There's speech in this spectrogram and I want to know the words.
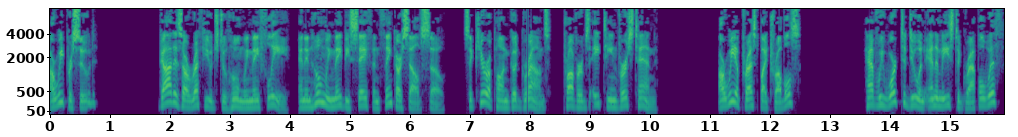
Are we pursued? God is our refuge to whom we may flee, and in whom we may be safe and think ourselves so, secure upon good grounds. Proverbs 18 verse 10. Are we oppressed by troubles? Have we work to do and enemies to grapple with?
